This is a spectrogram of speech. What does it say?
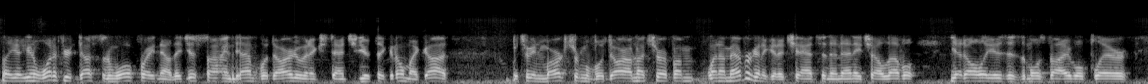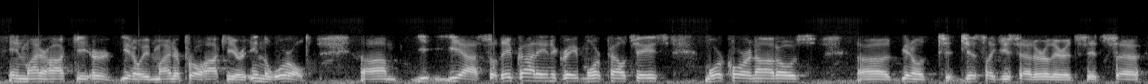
Like you know, what if you're Dustin Wolf right now? They just signed Dan Vladar to an extension. You're thinking, oh my God, between Markstrom and Vladar, I'm not sure if I'm when I'm ever going to get a chance in an NHL level. Yet all he is is the most valuable player in minor hockey, or you know, in minor pro hockey, or in the world. Um, y- yeah, so they've got to integrate more Pelletiers, more Coronatos. Uh, you know, t- just like you said earlier, it's it's uh,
